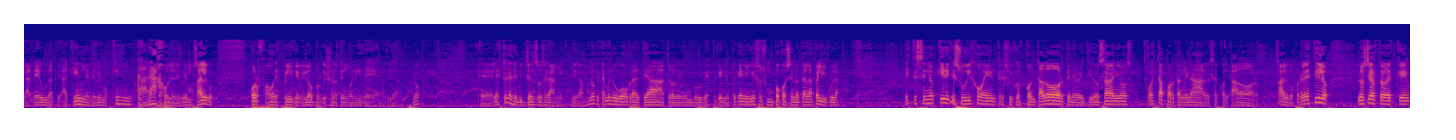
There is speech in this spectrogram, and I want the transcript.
la, deuda, a quién le debemos, quién carajo le debemos algo, por favor explíquemelo porque yo no tengo ni idea, digamos, ¿no? Eh, la historia es de Vincenzo Cerami, digamos, ¿no? Que también hubo obra de teatro de un burgués pequeño, pequeño, y eso es un poco se nota en la película. Este señor quiere que su hijo entre, su hijo es contador, tiene 22 años, o está por terminar de ser contador, algo por el estilo. Lo cierto es que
